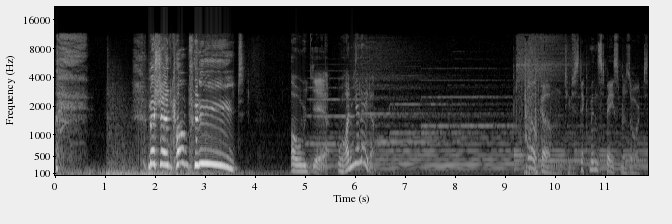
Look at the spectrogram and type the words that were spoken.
Mission complete! Oh yeah. One year later. Welcome to Stickman Space Resort.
